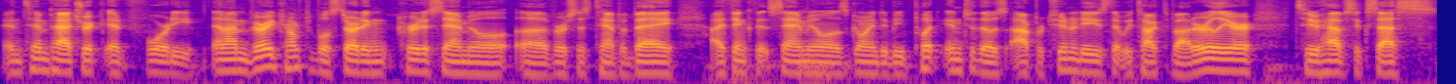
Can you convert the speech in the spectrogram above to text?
and Tim Patrick at 40. And I'm very comfortable starting Curtis Samuel uh, versus Tampa Bay. I think that Samuel is going to be put into those opportunities that we talked about earlier to have success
